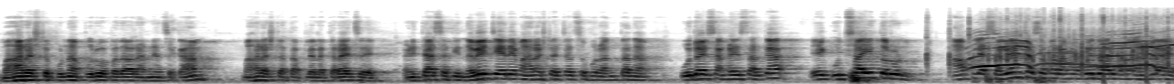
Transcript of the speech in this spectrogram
महाराष्ट्र पुन्हा पूर्वपदावर आणण्याचं काम महाराष्ट्रात आपल्याला करायचंय. आणि त्यासाठी नवे चेहरे महाराष्ट्राच्या समोर आणताना उदय सांगळे सारखा एक उत्साही तरुण आपल्या सगळ्यांच्या समोर आम्ही उमेदवार म्हणून आणलाय.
